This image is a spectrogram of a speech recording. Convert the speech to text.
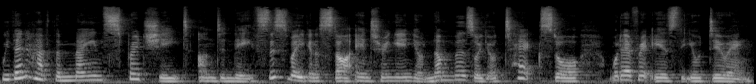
We then have the main spreadsheet underneath. So this is where you're going to start entering in your numbers or your text or whatever it is that you're doing.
